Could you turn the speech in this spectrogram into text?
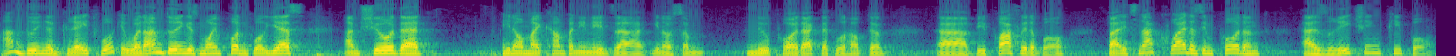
I'm doing a great work and What I'm doing is more important. Well, yes, I'm sure that, you know, my company needs, uh, you know, some new product that will help them uh, be profitable, but it's not quite as important as reaching people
